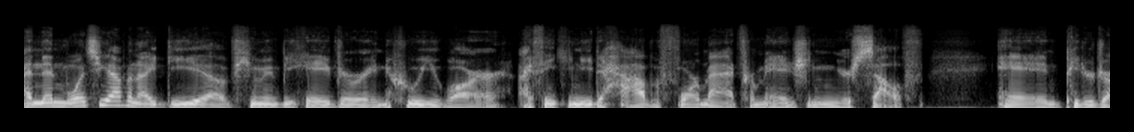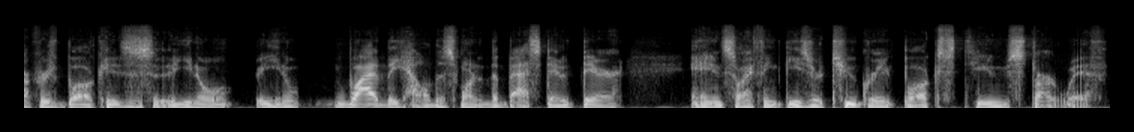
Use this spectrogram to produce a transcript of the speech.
And then once you have an idea of human behavior and who you are, I think you need to have a format for managing yourself. And Peter Drucker's book is, you know, you know, widely held as one of the best out there. And so I think these are two great books to start with.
